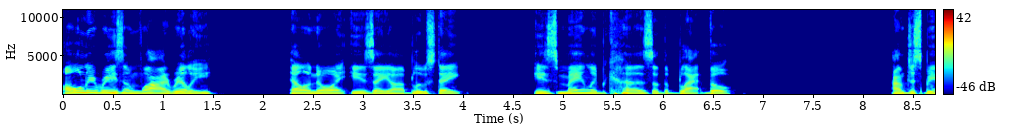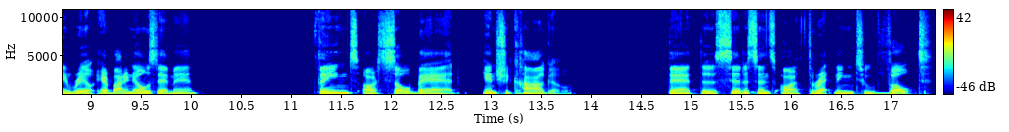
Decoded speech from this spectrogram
only reason why, really, Illinois is a uh, blue state is mainly because of the black vote. I'm just being real. Everybody knows that, man. Things are so bad in Chicago that the citizens are threatening to vote,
